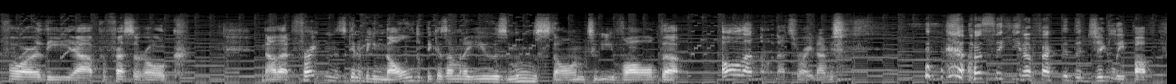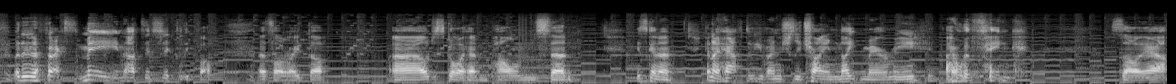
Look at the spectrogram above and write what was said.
for the uh, Professor Oak. Now that Frighten is going to be nulled because I'm going to use Moonstone to evolve the... Oh, that, no, that's right. I was, I was thinking it affected the Jigglypuff, but it affects me, not the Jigglypuff. That's alright, though. Uh, I'll just go ahead and pound instead. He's gonna gonna have to eventually try and nightmare me, I would think. So yeah.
